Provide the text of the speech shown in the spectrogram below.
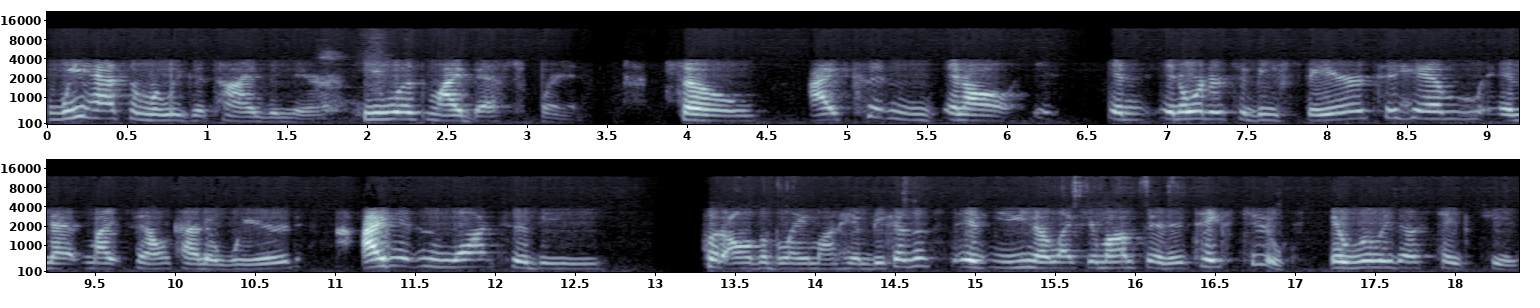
we had some really good times in there. He was my best friend. So I couldn't, you know, in in order to be fair to him, and that might sound kind of weird, I didn't want to be put all the blame on him because it's, it, you know, like your mom said, it takes two. It really does take two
